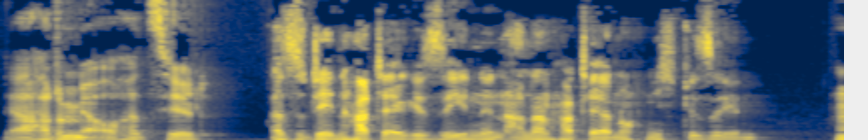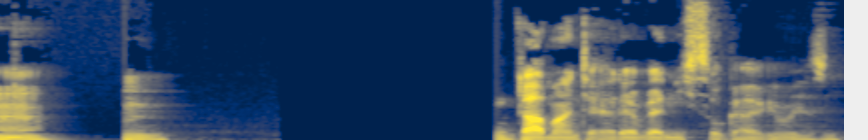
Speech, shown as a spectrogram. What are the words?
Ja, hat er mir auch erzählt. Also den hat er gesehen, den anderen hat er noch nicht gesehen. Hm. Hm. Und da meinte er, der wäre nicht so geil gewesen.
